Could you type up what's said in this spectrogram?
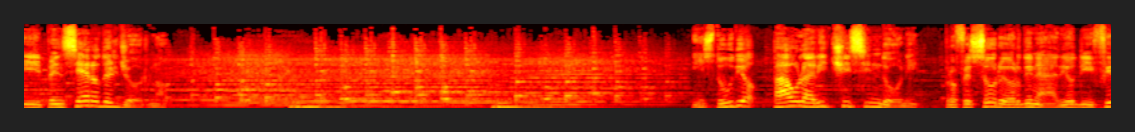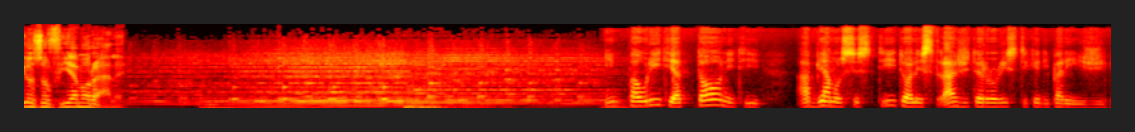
Il pensiero del giorno. In studio Paola Ricci Sindoni, professore ordinario di filosofia morale. Impauriti e attoniti abbiamo assistito alle stragi terroristiche di Parigi.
